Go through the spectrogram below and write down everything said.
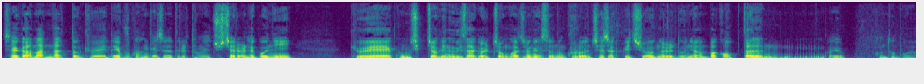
제가 만났던 교회 내부 관계자들을 통해 취재를 해보니 교회의 공식적인 의사 결정 과정에서는 그런 제작비 지원을 논의한 바가 없다는 거예요. 그건 또 뭐야?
